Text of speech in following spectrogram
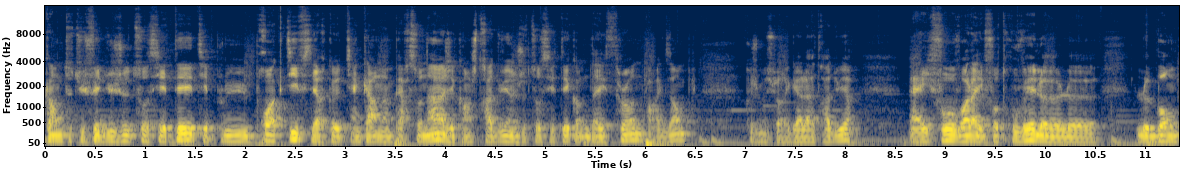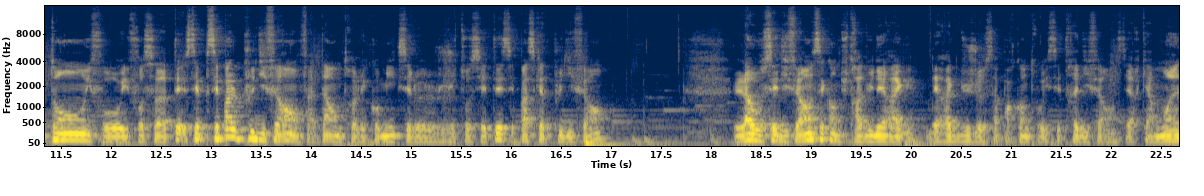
quand tu fais du jeu de société, tu es plus proactif, c'est-à-dire que tu incarnes un personnage, et quand je traduis un jeu de société comme Dice Throne, par exemple, que je me suis régalé à traduire, ben, il, faut, voilà, il faut trouver le, bon ton, il faut, il faut s'adapter. C'est, pas le plus différent, en fait, hein, entre les comics et le jeu de société, c'est pas ce qu'il y a de plus différent. Là où c'est différent, c'est quand tu traduis des règles, des règles du jeu. Ça, par contre, oui, c'est très différent. C'est-à-dire qu'il y a moins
